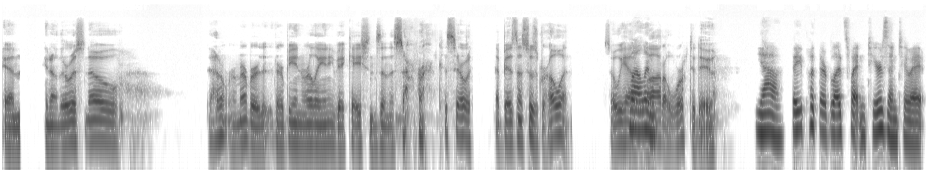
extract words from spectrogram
and you know there was no. I don't remember there being really any vacations in the summer because there was, the business was growing, so we had Well, a lot of work to do. Yeah, they put their blood, sweat, and tears into it.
